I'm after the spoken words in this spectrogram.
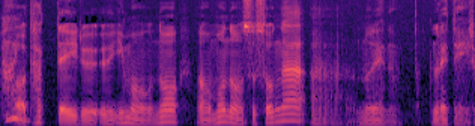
はい。お立っている芋のお物を裾が濡れぬと、濡れている。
